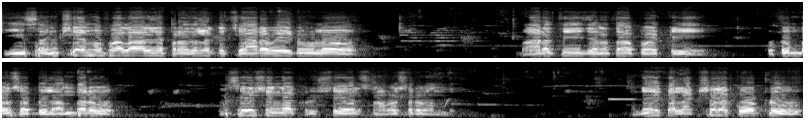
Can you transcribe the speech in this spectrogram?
ఈ సంక్షేమ ఫలాల్ని ప్రజలకు చేరవేయడంలో భారతీయ జనతా పార్టీ కుటుంబ సభ్యులందరూ విశేషంగా కృషి చేయాల్సిన అవసరం ఉంది. అనేక లక్షల కోట్లు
